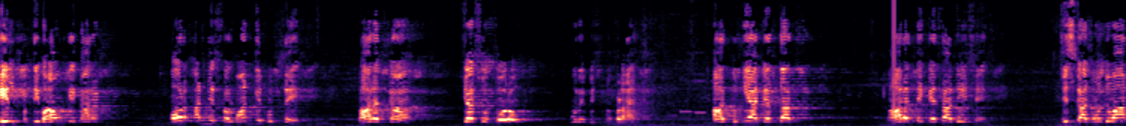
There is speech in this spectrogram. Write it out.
खेल प्रतिभाओं के कारण और अन्य सर्वांगीण रूप से भारत का यश और गौरव पूरे विश्व में बढ़ाया है। आज दुनिया के अंदर भारत एक ऐसा देश है जिसका नौजवान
